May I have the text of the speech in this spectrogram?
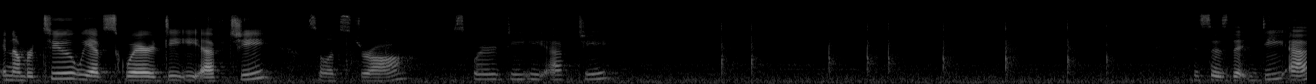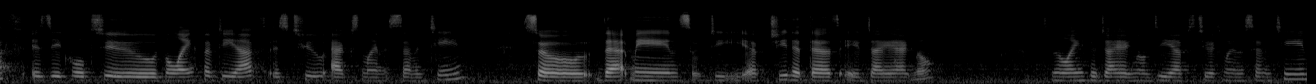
In number two, we have square DEFG. So let's draw square DEFG. It says that DF is equal to, the length of DF is 2x minus 17. So that means, so DEFG, that that's a diagonal. The length of diagonal DF is 2x minus 17,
